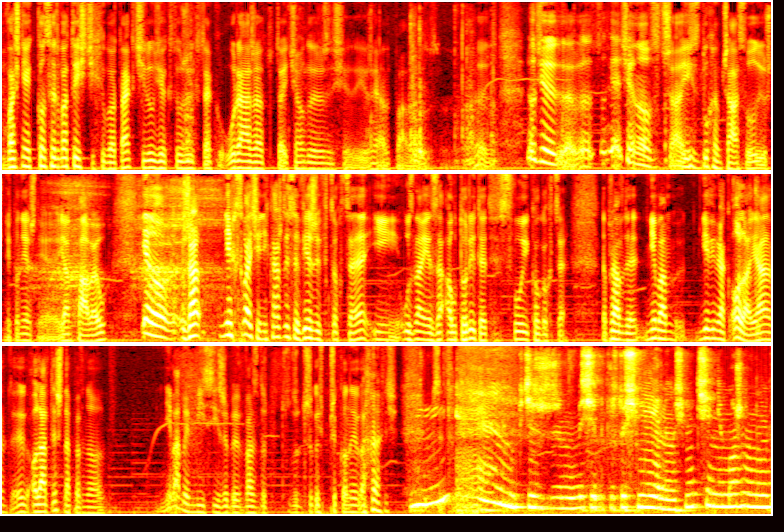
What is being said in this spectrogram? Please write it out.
właśnie konserwatyści chyba, tak? Ci ludzie, których tak uraża tutaj ciągle, że się Jan Paweł Ludzie, wiecie, no, trzeba iść z duchem czasu, już niekoniecznie Jan Paweł. Nie no, ża- niech, słuchajcie, niech każdy sobie wierzy w co chce i uznaje za autorytet swój, kogo chce. Naprawdę, nie mam, nie wiem jak Ola, ja, Ola też na pewno nie mamy misji, żeby was do, do czegoś przekonywać. Nie, przecież my się po prostu śmiejemy. No, śmiać się nie można, no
